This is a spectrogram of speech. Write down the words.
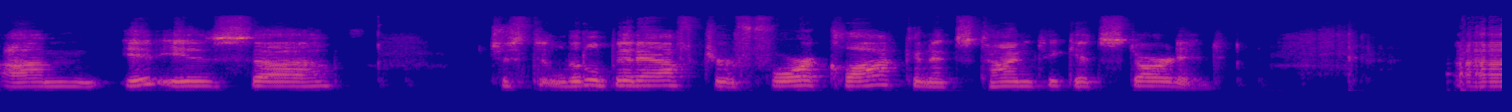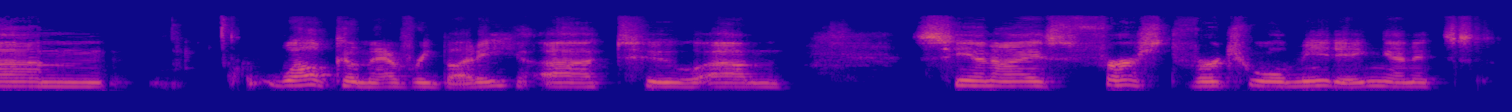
um, it is uh, just a little bit after four o'clock and it's time to get started. Um, welcome everybody uh, to um, CNI's first virtual meeting and its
